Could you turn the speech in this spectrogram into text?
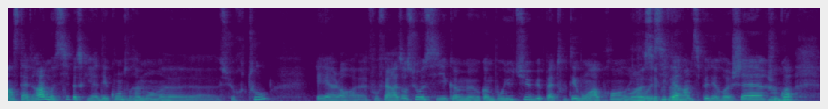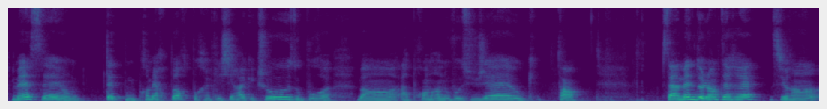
Instagram aussi, parce qu'il y a des comptes vraiment euh, sur tout. Et alors, il faut faire attention aussi, comme, euh, comme pour YouTube, pas tout est bon à prendre. Ouais, il faut aussi clair. faire un petit peu des recherches ou Mhm. quoi. Mais c'est euh, peut-être une première porte pour réfléchir à quelque chose ou pour euh, ben, apprendre un nouveau sujet. Ou... Enfin, ça amène de l'intérêt sur, un,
